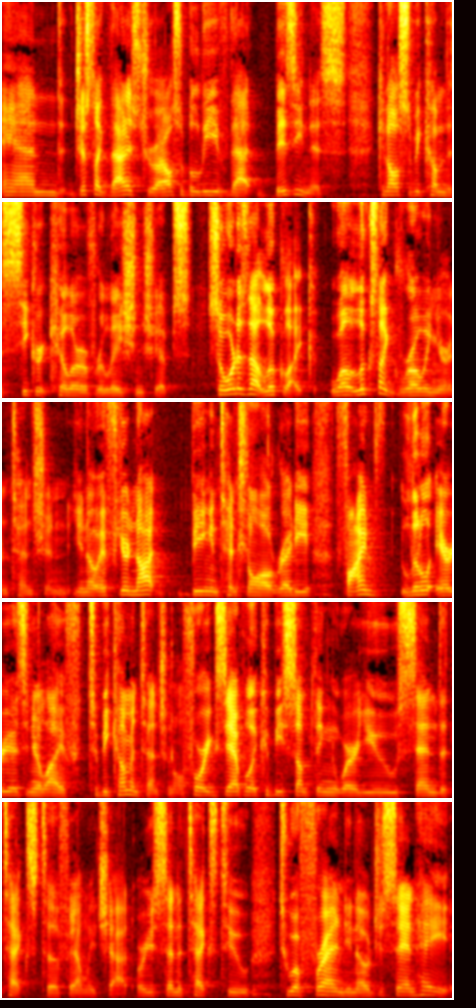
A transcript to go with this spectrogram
And just like that is true, I also believe that busyness can also become the secret killer of relationships. So, what does that look like? Well, it looks like growing your intention. You know, if you're not being intentional already, find little areas in your life to become intentional. For example, it could be something where you send a text to family chat or you send a text to to a friend, you know, just saying, "Hey,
